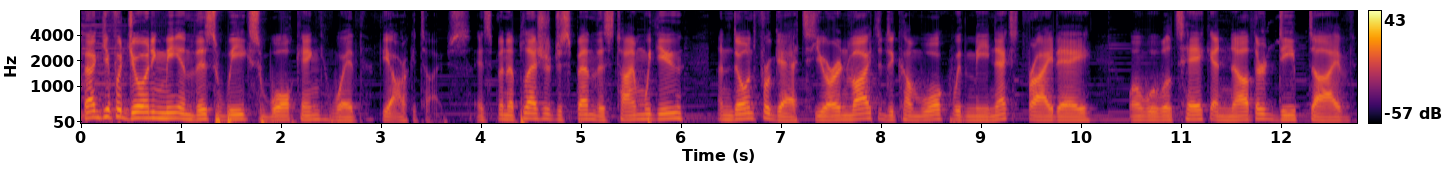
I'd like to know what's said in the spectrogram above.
Thank you for joining me in this week's Walking with the Archetypes. It's been a pleasure to spend this time with you. And don't forget, you are invited to come walk with me next Friday when we will take another deep dive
